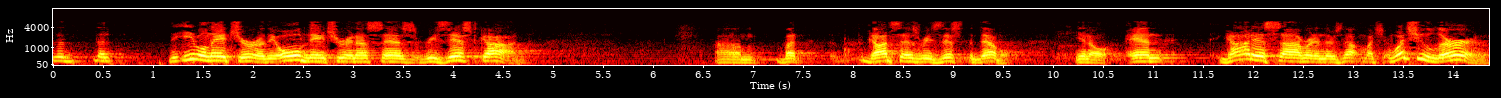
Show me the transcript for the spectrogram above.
the, the, the evil nature or the old nature in us says, resist God. Um, but God says, resist the devil. You know, and God is sovereign and there's not much. Once you learn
